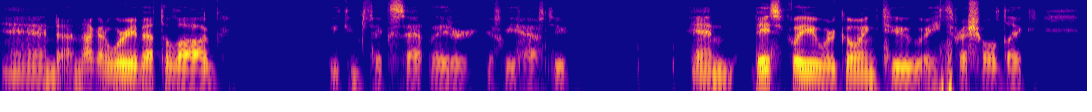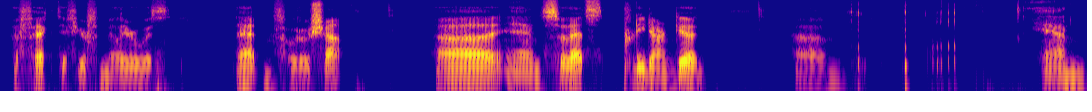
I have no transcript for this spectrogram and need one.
And I'm not going to worry about the log. We can fix that later if we have to. And basically we're going to a threshold-like effect if you're familiar with that in Photoshop. Uh, and so that's pretty darn good. Um, and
